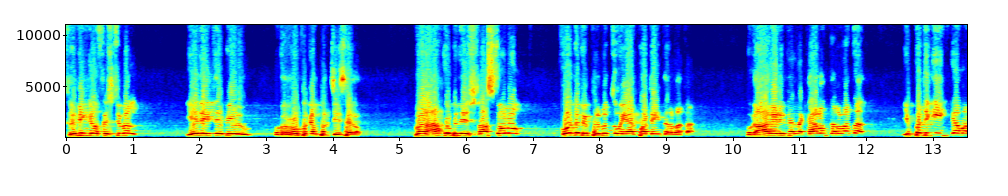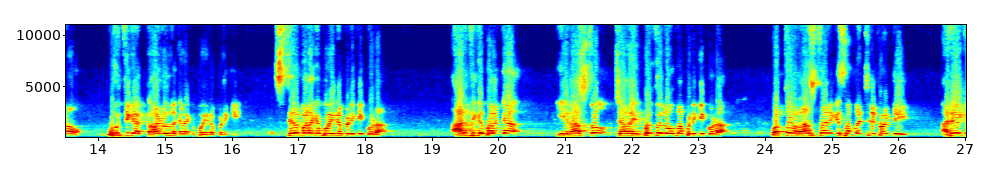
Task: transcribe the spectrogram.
ఫ్లెమింగో ఫెస్టివల్ ఏదైతే మీరు ఒక రూపకల్పన చేశారో ఇవాళ ఆంధ్రప్రదేశ్ రాష్ట్రంలో కూటమి ప్రభుత్వం ఏర్పాటైన తర్వాత ఒక ఆరేడు నెలల కాలం తర్వాత ఇప్పటికీ ఇంకా మనం పూర్తిగా కాళ్ళు ఉలకలేకపోయినప్పటికీ స్థిరపడకపోయినప్పటికీ కూడా ఆర్థిక పరంగా ఈ రాష్ట్రం చాలా ఇబ్బందుల్లో ఉన్నప్పటికీ కూడా మొత్తం రాష్ట్రానికి సంబంధించినటువంటి అనేక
